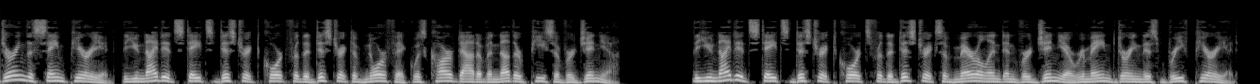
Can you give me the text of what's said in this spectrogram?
During the same period, the United States District Court for the District of Norfolk was carved out of another piece of Virginia. The United States District Courts for the districts of Maryland and Virginia remained during this brief period.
